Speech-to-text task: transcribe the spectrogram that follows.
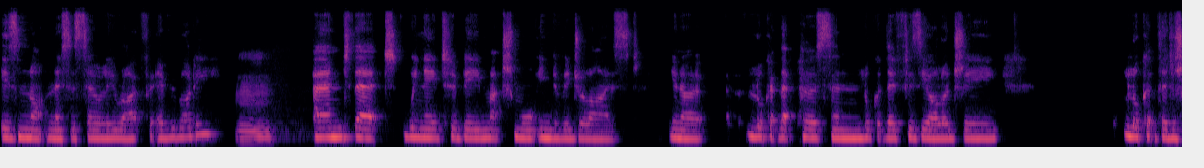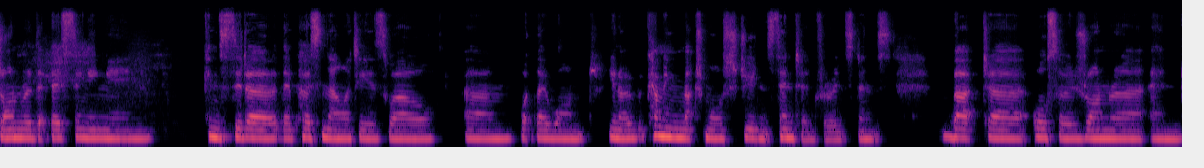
is not necessarily right for everybody, Mm. and that we need to be much more individualized. You know, look at that person, look at their physiology, look at the genre that they're singing in, consider their personality as well, um, what they want. You know, becoming much more student centered, for instance, but uh, also genre and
